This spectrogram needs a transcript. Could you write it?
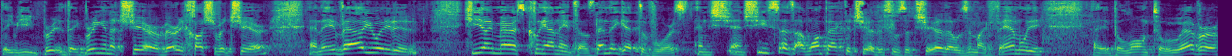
they, he, they bring in a chair, a very hush of a chair, and they evaluate it. He Imeris Klianin tells. Then they get divorced, and she, and she says, "I want back the chair. This was a chair that was in my family. It belonged to whoever."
